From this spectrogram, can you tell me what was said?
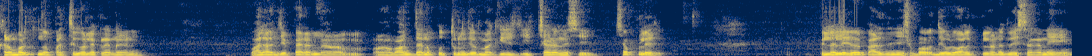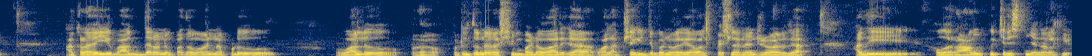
కనబడుతున్న పత్రికలు ఎక్కడైనా కానీ వాళ్ళు అని చెప్పారు వాగ్దాన పుత్రులు దేవుడు మాకు ఇచ్చాడనేసి? చెప్పలేదు. పిల్లలు ఏమైనా ప్రార్థన చేసినప్పుడు దేవుడు వాళ్ళకి పిల్లలు అనుగ్రహిస్తారు కానీ అక్కడ ఈ వాగ్దానం అనే పదం వాడినప్పుడు వాళ్ళు పుట్టుకతోనే రక్షింపబడిన వారిగా వాళ్ళు అభిషేకించబడిన వారిగా వాళ్ళు స్పెషల్ అనేటువంటి వారుగా అది ఒక రాంగ్ పిక్చర్ ఇస్తుంది జనాలకి.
